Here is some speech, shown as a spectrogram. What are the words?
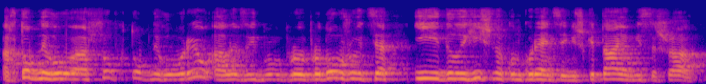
А хто б не а що б хто б не говорив, але продовжується і ідеологічна конкуренція між Китаєм і США.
